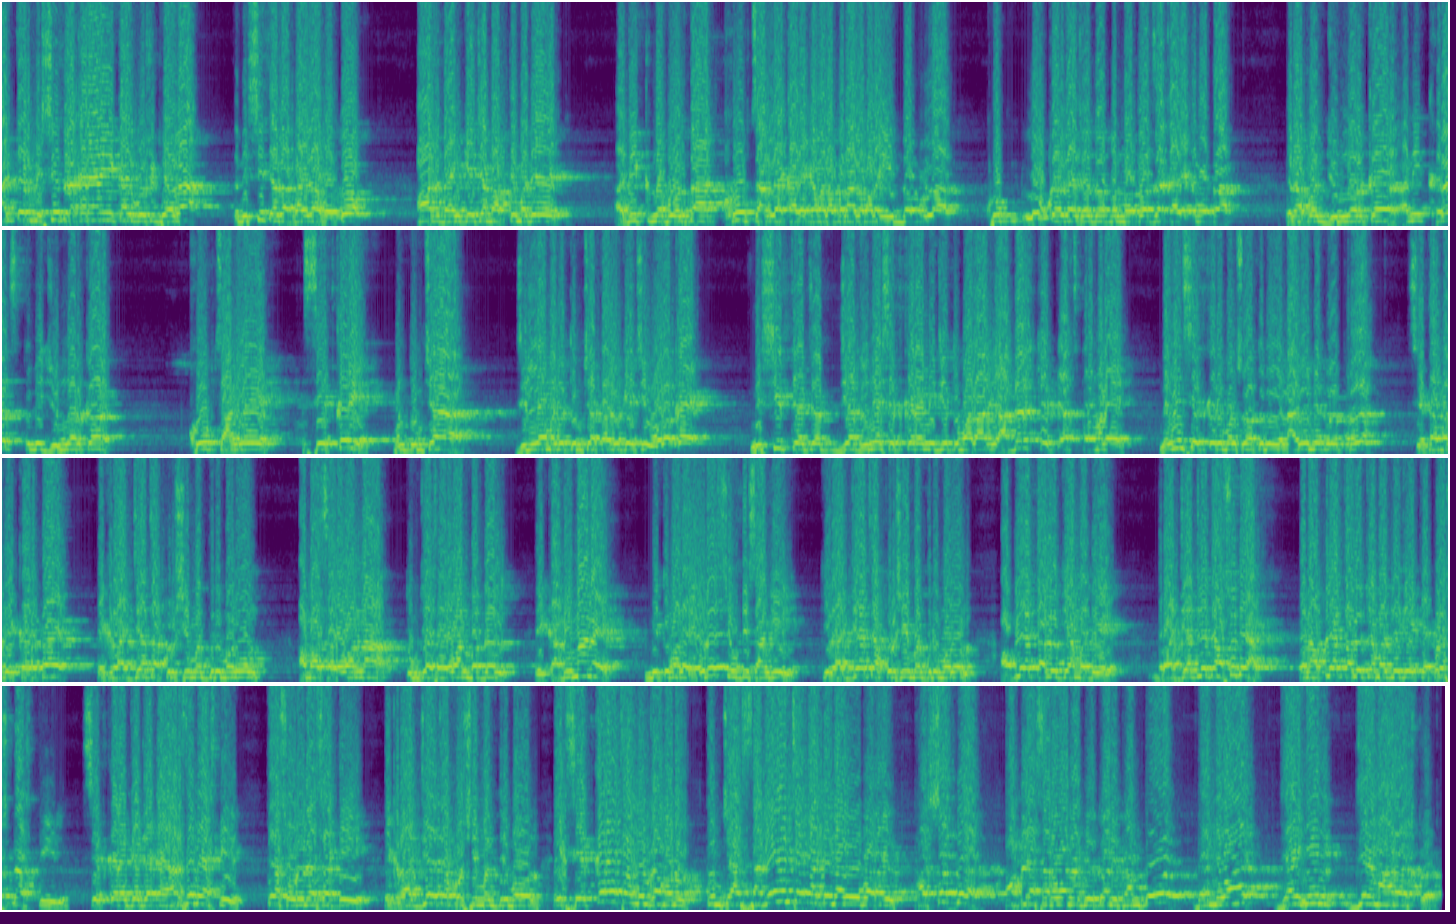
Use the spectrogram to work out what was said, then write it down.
आणि तर निश्चित प्रकारे काही गोष्टी ठेवला तर निश्चित त्याचा फायदा होतो. आज बँकेच्या बाबतीमध्ये अधिक न बोलता खूप चांगल्या कार्यक्रमाला पण आला. मला इंदापूरला खूप लवकर जायचं होतं पण महत्त्वाचा कार्यक्रम होता. पण आपण जुन्नरकर आणि खरंच तुम्ही जुन्नरकर खूप चांगले शेतकरी पण तुमच्या जिल्ह्यामध्ये तुमच्या तालुक्याची ओळख आहे. निश्चित त्याच्या ज्या जुन्या शेतकऱ्यांनी जे तुम्हाला आदर्श केले त्याचप्रमाणे नवीन शेतकरी म्हणून सुद्धा तुम्ही नाविन्यपूर्ण प्रयोग शेतामध्ये करताय. एक राज्याचा कृषी मंत्री म्हणून आम्हा सर्वांना तुमच्या सर्वांबद्दल एक अभिमान आहे. मी तुम्हाला एवढंच शेवटी सांगेन की राज्याचा कृषी मंत्री म्हणून आपल्या तालुक्यामध्ये राज्यातले तर असू द्या पण आपल्या तालुक्यामधले जे काही प्रश्न असतील शेतकऱ्यांच्या ज्या काही अडचणी असतील त्या सोडवण्यासाठी एक राज्याचा कृषी मंत्री म्हणून एक शेतकऱ्याचा मुलगा म्हणून तुमच्या सगळ्यांच्या पाठीमागे उभा राहील हा शब्द आपल्या सर्वांना देतो आणि थांबतो. धन्यवाद. जय हिंद. जय महाराष्ट्र.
